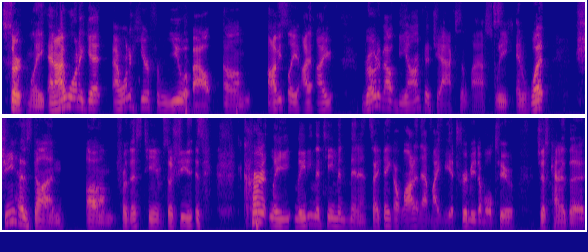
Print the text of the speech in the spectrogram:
Certainly, and I want to get I want to hear from you about. Um, obviously, I, I wrote about Bianca Jackson last week and what she has done um, for this team. So she is currently leading the team in minutes. I think a lot of that might be attributable to just kind of the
